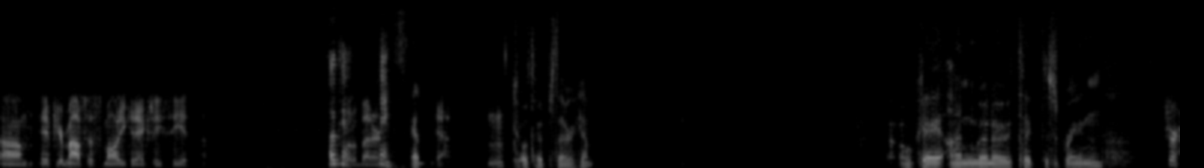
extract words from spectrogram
um, if your mouse is small, you can actually see it. Okay, A little better. thanks. Tooltips there, yep. Okay, I'm gonna take the screen. Sure.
